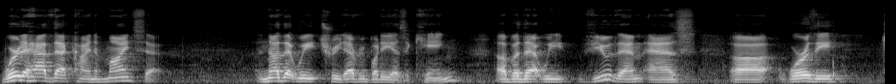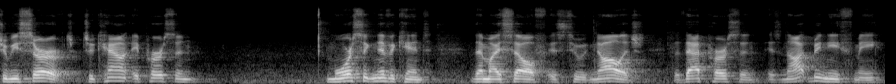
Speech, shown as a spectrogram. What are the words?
We're to have that kind of mindset. Not that we treat everybody as a king, uh, but that we view them as uh, worthy to be served. To count a person more significant than myself is to acknowledge that that person is not beneath me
